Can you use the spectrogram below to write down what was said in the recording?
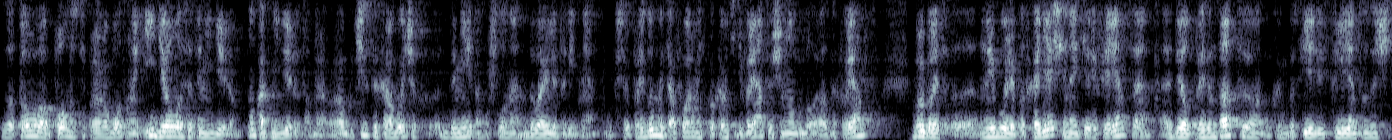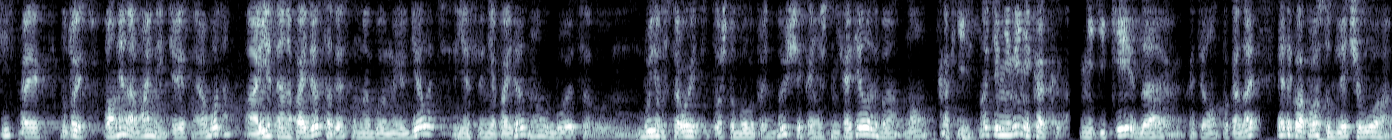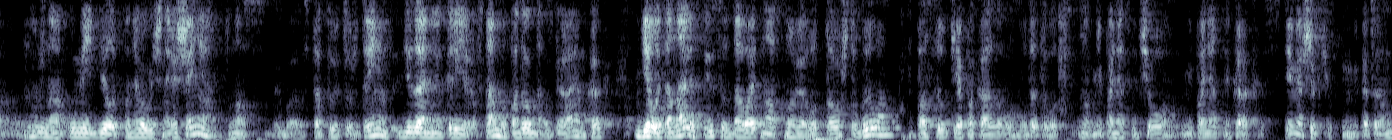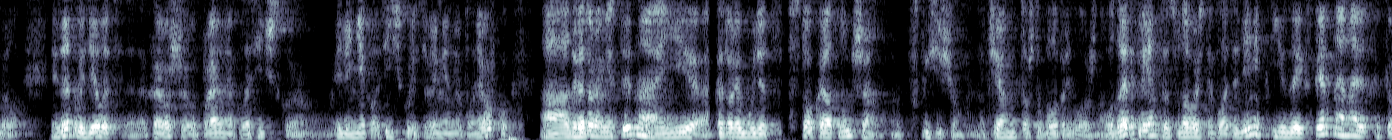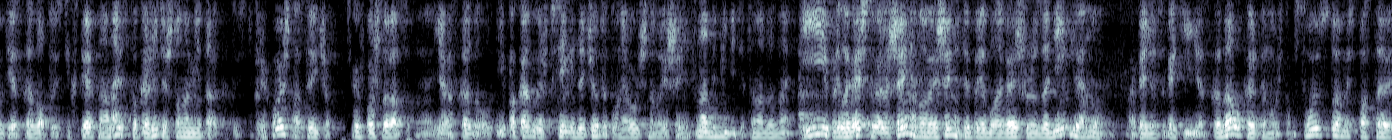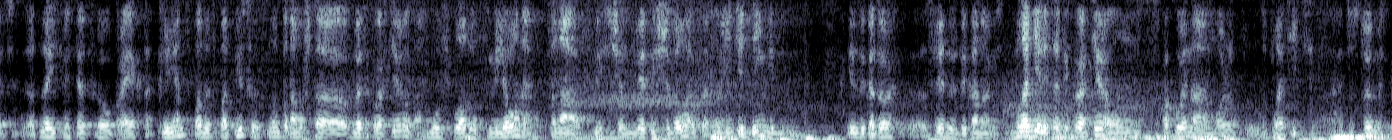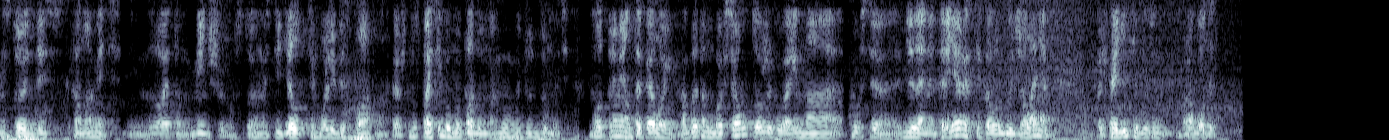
зато полностью проработано. И делалось это неделю. Ну, как неделю, там, чистых рабочих дней там ушло на 2 или 3 дня. Все придумать, оформить, покрутить варианты, очень много было разных вариантов. Выбрать э, наиболее подходящий, найти референсы, сделать презентацию, как бы съездить к клиенту, защитить проект. Ну, то есть, вполне нормальная, интересная работа. А если она пойдет, соответственно, мы будем ее делать. Если не пойдет, ну, будет, будем строить то, что было предыдущее. Конечно, не хотелось бы, но как есть. Но, тем не менее, как некий кейс, да, хотел вам показать. Это к вопросу, для чего нужно уметь делать планировочное решение, у нас как бы, стартует тоже тренинг дизайна интерьеров. Там мы подробно разбираем, как делать анализ и создавать на основе вот того, что было. По ссылке я показывал вот это вот, ну, непонятно чего, непонятно как, с теми ошибками, которые было. Из этого делать хорошую, правильную, классическую или не классическую, или современную планировку, а, за которую не стыдно и которая будет в сто крат лучше, в тысячу, чем то, что было предложено. Вот за это клиенты с удовольствием платят денег. И за экспертный анализ, как вот я сказал, то есть экспертный анализ, покажите, что нам не так. То есть ты приходишь на встречу, как в прошлый раз я рассказывал, и показываешь все недочеты планировочного решения. Это надо видеть, это надо знать. И предлагаешь свое решение, но решение ты предлагаешь уже за деньги, ну, опять же, за какие я сказал, каждый может там свою стоимость поставить, в зависимости от своего проекта. Клиент под это подписывается, ну, потому что в эту квартиру там будут вкладываться миллионы, цена в тысячу-две тысячи долларов, это не те деньги, из-за которых следует экономить. Владелец этой квартиры, он спокойно может заплатить эту стоимость, не стоит здесь экономить и называть там меньшую стоимость, и делать тем более бесплатно. Скажешь, ну спасибо, мы подумаем, мы будем думать. Ну, вот примерно такая логика. Об этом обо всем тоже говорим на курсе дизайн интерьера, если кого будет желание, приходите, будем работать.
